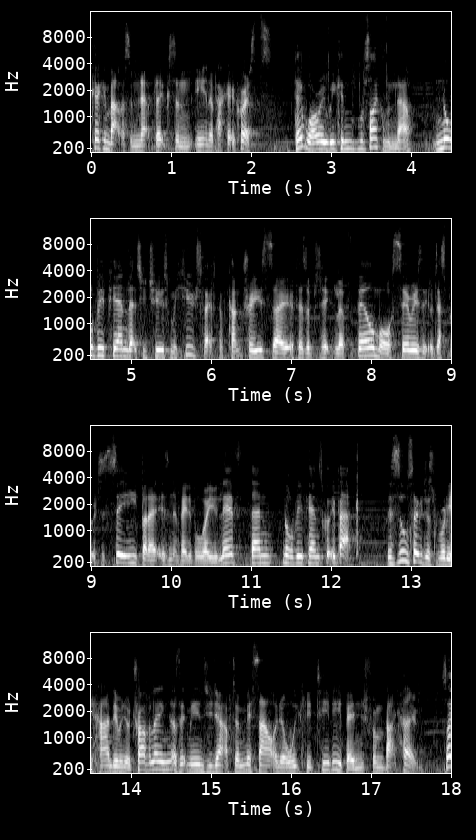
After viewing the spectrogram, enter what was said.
kicking back with some Netflix and eating a packet of crisps. Don't worry, we can recycle them now. NordVPN lets you choose from a huge selection of countries, so if there's a particular film or series that you're desperate to see but it isn't available where you live, then NordVPN's got your back. This is also just really handy when you're travelling, as it means you don't have to miss out on your weekly TV binge from back home. So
